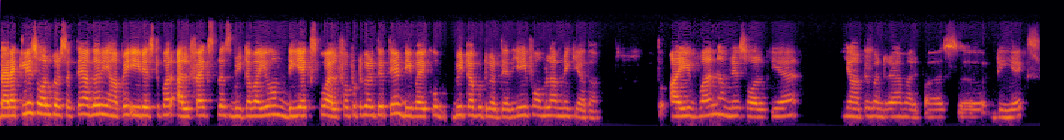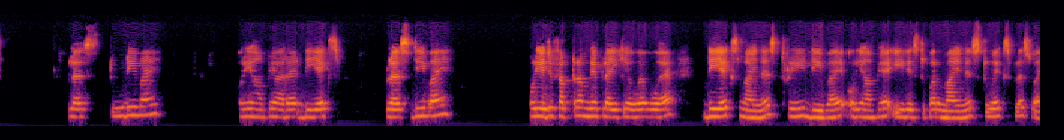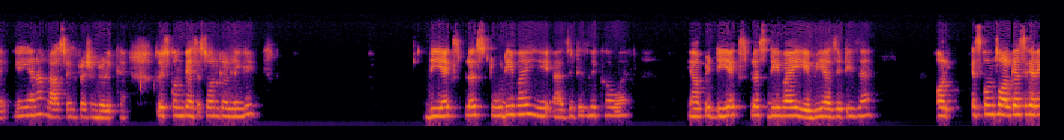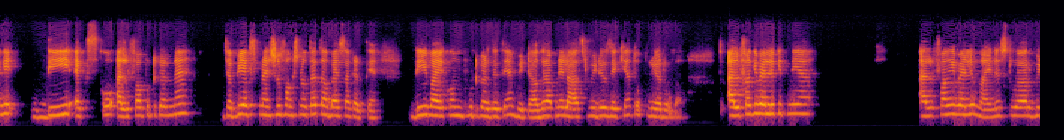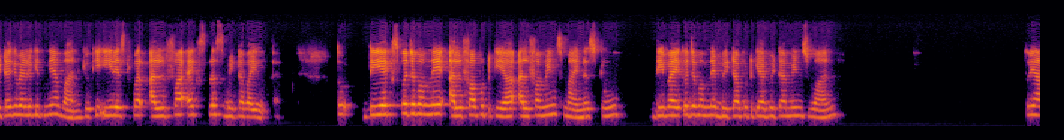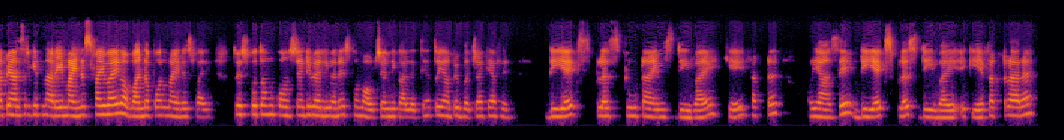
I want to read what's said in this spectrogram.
डायरेक्टली सॉल्व कर सकते हैं। अगर यहाँ पे e raised power alpha x plus beta y हो, हम डी एक्स को अल्फ़ा पुट कर देते हैं डी वाई को बीटा पुट कर देते हैं। यही फॉर्मूला हमने किया था। तो आई वन हमने सॉल्व किया है। यहाँ पे बन रहा है हमारे पास d x plus two d y और यहाँ पे आ रहा है d x plus d y और ये जो फैक्टर हमने अप्लाई किया हुआ है वो है d x minus three d y और यहाँ पे है e raised power minus two x plus y यही है ना लास्ट एक्सप्रेशन जो लिखा है। तो इसको हम कैसे सॉल्व कर लेंगे? D x plus two d y ये एज इट इज़ लिखा हुआ है। यहाँ पे d x plus d y ये भी एज इट इज़ है। और इसको हम सॉल्व कैसे करेंगे? डी एक्स को अल्फ़ा पुट करना है। जब भी एक्सपोनेंशियल फ़ंक्शन होता है, तब ऐसा करते हैं। डी वाई को हम पुट कर देते हैं बीटा अगर आपने लास्ट वीडियो देखी है तो क्लियर होगा। तो अल्फ़ा की वैल्यू कितनी है? अल्फ़ा की वैल्यू माइनस टू है और बीटा की वैल्यू कितनी है? वन क्योंकि e raised power alpha x plus beta y होता है। तो डी एक्स को जब हमने अल्फ़ा पुट किया alpha means minus two d y को जब हमने बीटा पुट किया बीटा मीन्स वन तो यहाँ पे आंसर कितना आ रहा है? माइनस फाइव आएगा वन अपॉन माइनस फाइव तो इसको तो हम कॉन्स्टेंट ही वैल्यू है ना, इसको हम आउटसाइड निकाल लेते हैं। तो यहाँ पे बचा क्या फिर? D x plus two times d y ये फैक्टर और यहाँ से d x plus d y एक ये फैक्टर आ रहा है।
